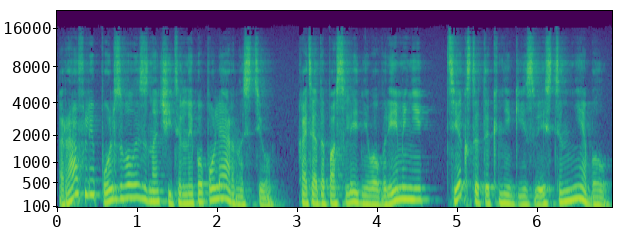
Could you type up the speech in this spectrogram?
Рафли пользовалась значительной популярностью, хотя до последнего времени текст этой книги известен не был.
